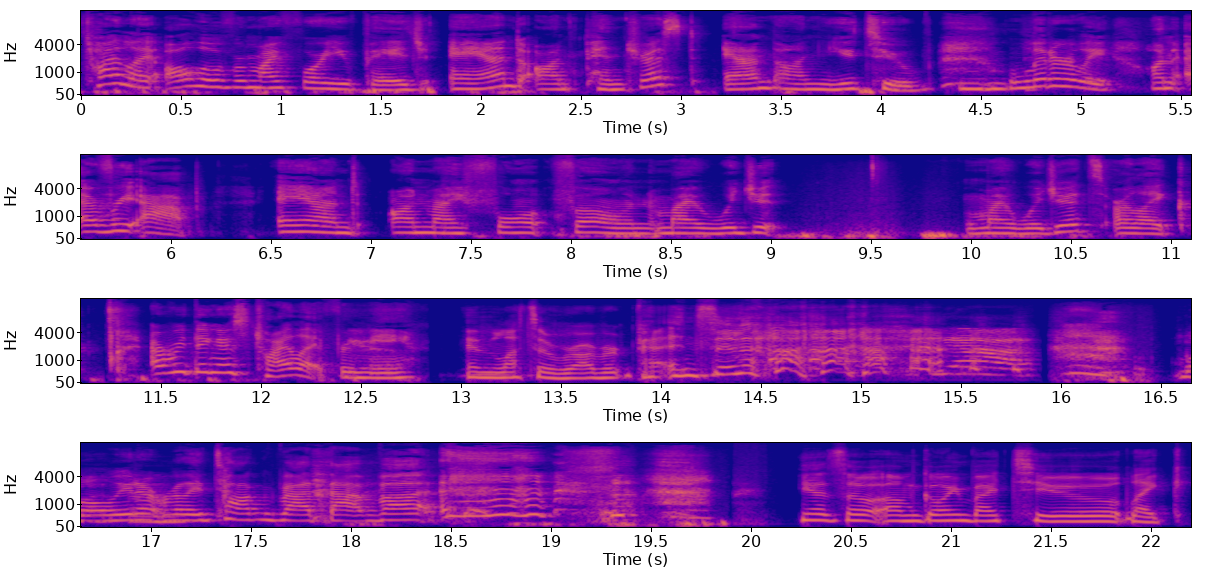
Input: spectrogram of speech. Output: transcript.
Twilight all over my For You page and on Pinterest and on YouTube. Literally on every app. And on my pho- phone, my widget, my widgets are like, everything is Twilight for me. and lots of robert pattinson Yeah. well, we don't really talk about that, but Yeah, so um going back to like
